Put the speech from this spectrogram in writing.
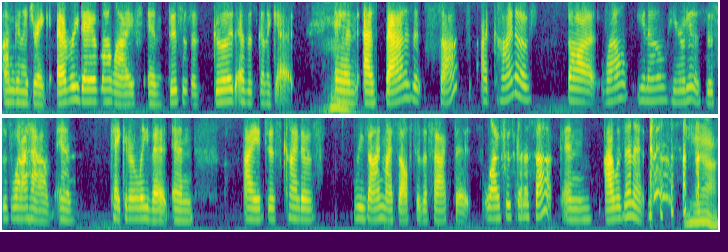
i'm going to drink every day of my life and this is as good as it's going to get. Hmm. and as bad as it sucked i kind of thought well you know here it is. This is what i have and take it or leave it. And i just kind of resigned myself to the fact that life was going to suck and I was in it. yeah.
